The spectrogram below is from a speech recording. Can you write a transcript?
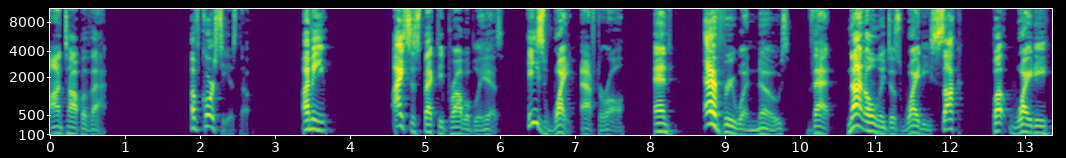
on top of that. Of course he is, though. I mean, I suspect he probably is. He's white, after all. And everyone knows that not only does Whitey suck, but Whitey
